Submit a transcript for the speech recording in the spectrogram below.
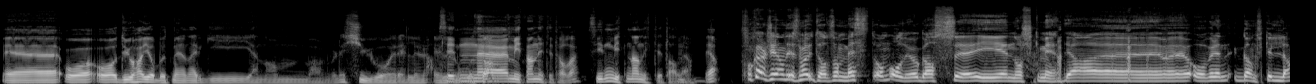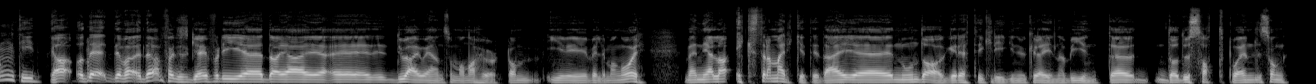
Eh, og, og, du har jobbet med energi gjennom hva var det, 20 år? Eller, ja, siden eh, midten av 90-tallet. Siden midten av 90-tallet, ja. ja. Og kanskje en av de som har uttalt seg mest om olje og gass eh, i norsk media eh, over en ganske lang tid. Ja, og det, det, var, det var, faktisk gøy, fordi eh, da jeg eh, Du er jo en som man har hørt om i, i veldig mange år. Men jeg la ekstra merke til deg noen dager etter krigen i Ukraina begynte, da du satt på en litt sånn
